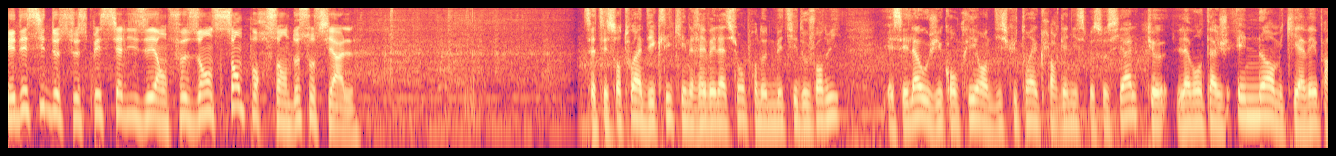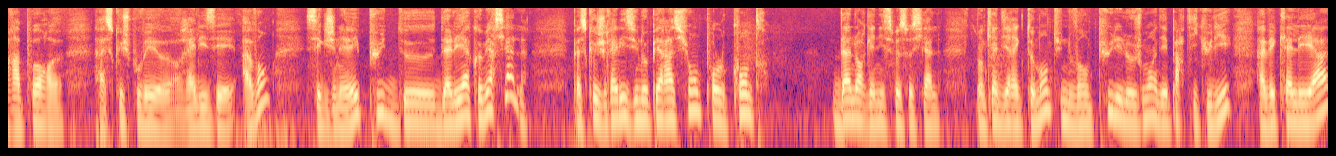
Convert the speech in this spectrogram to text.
et décide de se spécialiser en faisant 100% de social. C'était surtout un déclic et une révélation pour notre métier d'aujourd'hui. Et c'est là où j'ai compris en discutant avec l'organisme social que l'avantage énorme qu'il y avait par rapport euh, à ce que je pouvais euh, réaliser avant, c'est que je n'avais plus d'aléas commercial. Parce que je réalise une opération pour le compte d'un organisme social. Donc indirectement, tu ne vends plus les logements à des particuliers avec l'aléa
